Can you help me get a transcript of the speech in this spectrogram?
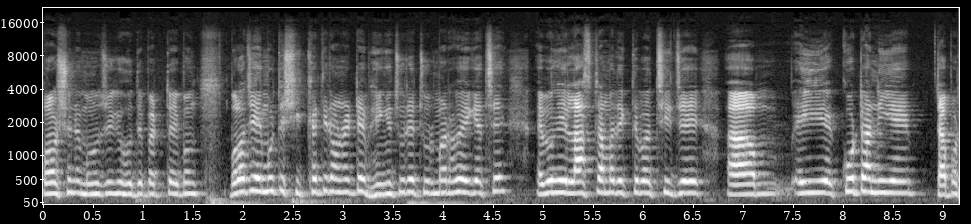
পড়াশোনায় মনোযোগী হতে পারতো এবং বলা যায় এই মুহূর্তে শিক্ষার্থীরা অনেকটাই ভেঙে চুরে চুরমার হয়ে গেছে এবং এই লাস্ট আমরা দেখতে পাচ্ছি যে এই কোটা নিয়ে, তারপর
